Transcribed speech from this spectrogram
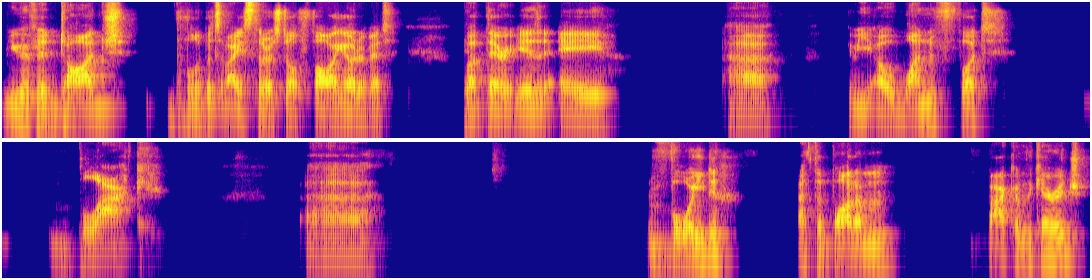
you have to dodge the little bits of ice that are still falling out of it, but there is a uh, maybe a one foot black uh, void at the bottom back of the carriage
